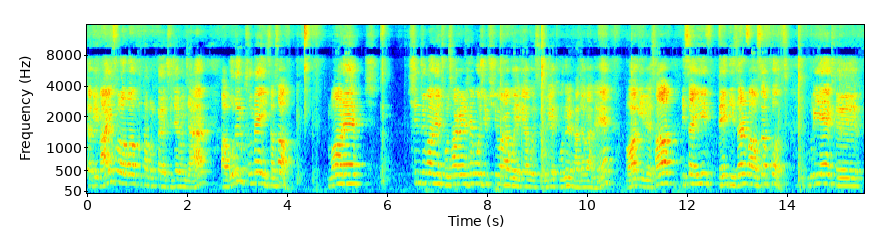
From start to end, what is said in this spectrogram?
자, 이 mindful about부터 볼까요? 주제 문장. 아, 모든 구매에 있어서 뭐래 신중하게 조사를 해보십시오라고 얘기하고 있어요. 우리의 돈을 가져가는 뭐 하기 위해서 a if they deserve our support. 우리의 그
